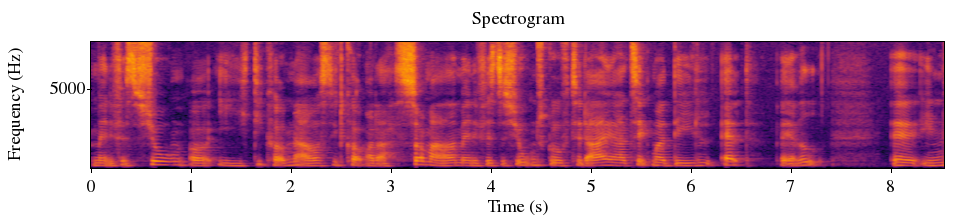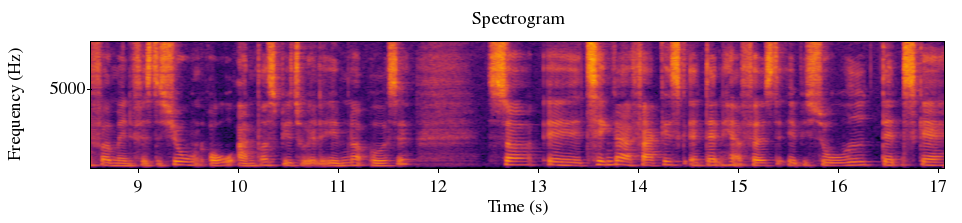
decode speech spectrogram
manifestation, og i de kommende afsnit kommer der så meget manifestationsguf til dig. Jeg har tænkt mig at dele alt, hvad jeg ved, øh, inden for manifestation og andre spirituelle emner også. Så øh, tænker jeg faktisk, at den her første episode, den skal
